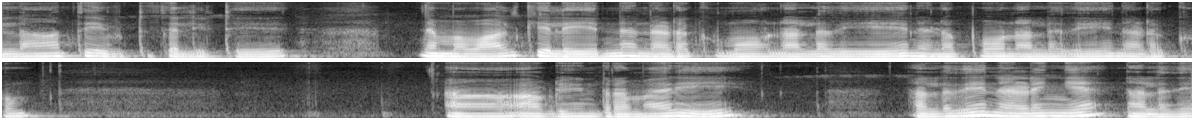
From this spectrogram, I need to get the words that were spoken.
எல்லாத்தையும் விட்டு தள்ளிட்டு நம்ம வாழ்க்கையில் என்ன நடக்குமோ நல்லதையே நினப்போம் நல்லதே நடக்கும். அப்படின்ற மாதிரி நல்லதே நினைங்க நல்லதே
